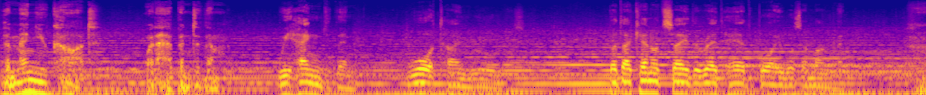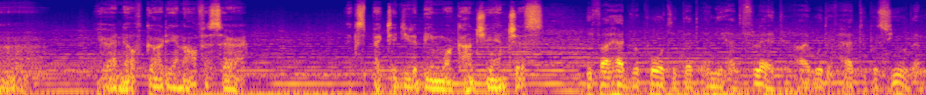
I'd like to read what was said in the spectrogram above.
The men you caught, what happened to them? We hanged them. Wartime rules. But I cannot say the red-haired boy was among them. Hmm. You're a Guardian officer. Expected you to be more conscientious. If I had reported that any had fled, I would have had to pursue them.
